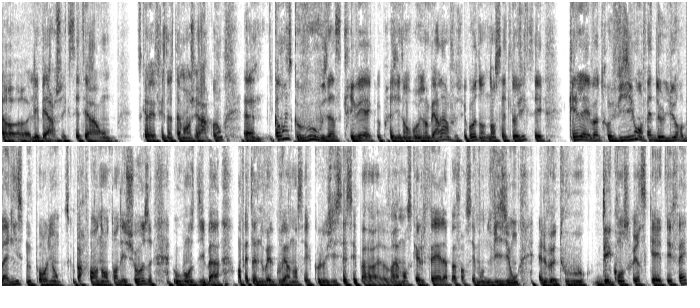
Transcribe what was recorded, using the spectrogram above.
euh, les berges, etc. On, ce qu'avait fait notamment Gérard Collomb. Euh, comment est-ce que vous vous inscrivez avec le président Bruno Bernard, je suppose, dans, dans cette logique C'est quelle est votre vision en fait de l'urbanisme pour Lyon? Parce que parfois on entend des choses où on se dit bah en fait la nouvelle gouvernance écologiste elle sait pas vraiment ce qu'elle fait, elle a pas forcément de vision, elle veut tout déconstruire ce qui a été fait.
